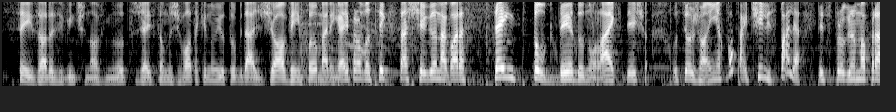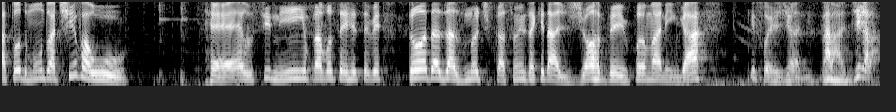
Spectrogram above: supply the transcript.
6 horas e 29 minutos, já estamos de volta aqui no YouTube da Jovem Pan Maringá. E para você que está chegando agora, senta o dedo no like, deixa o seu joinha, compartilha, espalha esse programa para todo mundo, ativa o é, o sininho para você receber todas as notificações aqui da Jovem Pan Maringá que foi, Regiane? Vai lá, diga lá.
